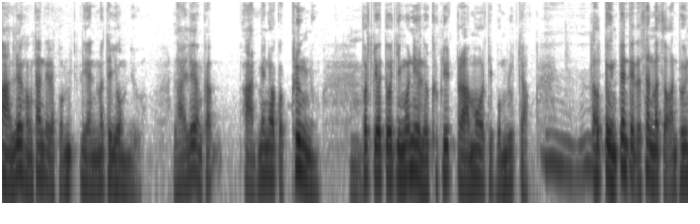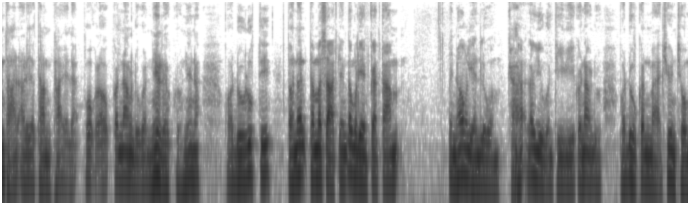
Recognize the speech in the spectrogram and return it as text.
อ่านเรื่องของท่านตั้งแต่ผมเรียนมัธยมอยู่ หลายเรื่องครับอ่านไม่น้อยกว่าครึ่งหนึ่ง พอเจอตัวจริงว่านี่เหรอคือคริสปราโมทที่ผมรู้จัก เราตื่นเต้นแต่ท่านมาสอนพื้นฐานอารยธรรมไทยแล้วพวกเราก็นั่งดูกันนี่เหรอคือนี่นะขอดูรูปสิตอนนั้นธรรมศาสตร์ยังต้องเรียนกันตามเป็นห้องเรียนรวมครับนะฮะแล้วอยู่บนทีวีก็นั่งดู พอดูกันแหมชื่นชม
